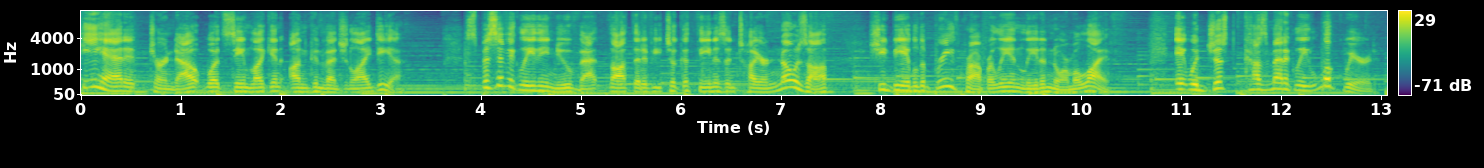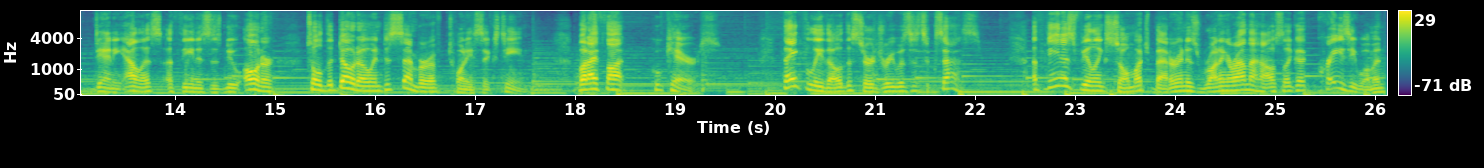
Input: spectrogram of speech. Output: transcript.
He had it turned out what seemed like an unconventional idea. Specifically the new vet thought that if he took Athena's entire nose off she'd be able to breathe properly and lead a normal life it would just cosmetically look weird Danny Ellis Athena's new owner told the dodo in December of 2016 but I thought who cares? Thankfully though the surgery was a success. Athena's feeling so much better and is running around the house like a crazy woman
